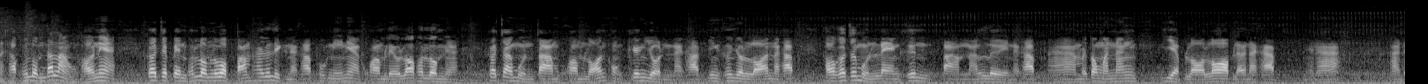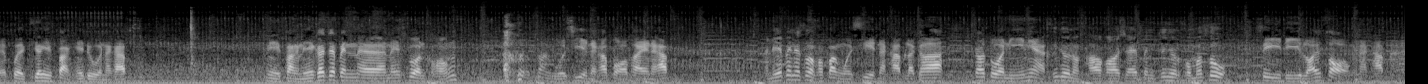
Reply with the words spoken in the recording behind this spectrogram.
นะครับพัดลมด้านหลังของเขาเนี่ยก็จะเป็นพัดลมระบบปั๊มไฮดรอลิกนะครับพวกนี้เนี่ยความเร็วรอบพัดลมเนี่ยก็จะหมุนตามความร้อนของเครื่องยนต์นะครับยิ่งเครื่องยนต์ร้อนนะครับเขาก็จะหมุนแรงขึ้นตามนั้นเลยนะครับอ่าไม่ต้องมานั่งเหยียบล้อรอบแล้วนะครับเนี่ยนะอ่าเดี๋ยวเปิดเครื่องอีกฝั่งให้ดูนะครับนี่ฝั่งนี้ก็จะเป็นในส่วนของ ฝั่งหัวฉีดนะครับขออภัยนะครับ อันนี้เป็นในส่วนของฝั่งหัวฉีดนะครับ แล้วก็เจ้าตัวนี้เนี่ยเครื่องยนต์ของเขาเขาใช้เป็นเครื่องยนต์โคมัสุ 4D102 นะครับ อ่า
